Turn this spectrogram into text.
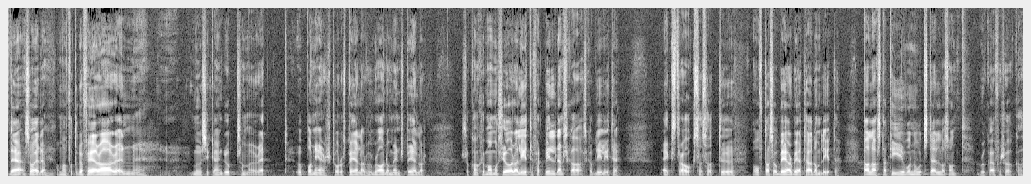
det, så är det. Om man fotograferar en musiker, en grupp som är rätt upp och ner står och spelar, hur bra de än spelar. Så kanske man måste göra lite för att bilden ska, ska bli lite extra också. Så att, uh, ofta så bearbetar jag dem lite. Alla stativ och notställ och sånt brukar jag försöka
